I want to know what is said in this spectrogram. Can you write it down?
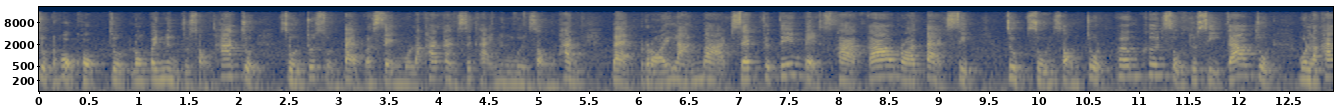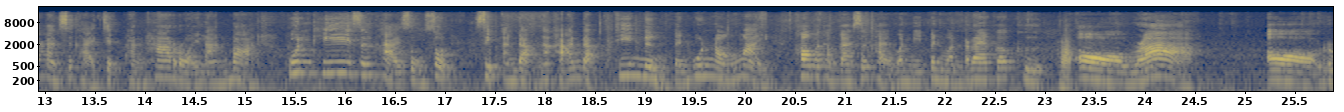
จุด66 จุดลงไป 1.25 จุด 0.08%มูลค่าการซื้อขาย 12,800 ล้านบาท Set 50 Index ค่ะ 980จุด02 จุด เพิ่มขึ้น 0.49 จุด มูลค่าการซื้อขาย 7,500 ล้านบาท หุ้นที่ซื้อขายสูงสุด 10 อันดับนะคะ อันดับที่ 1 เป็นหุ้นน้องใหม่ เข้ามาทำการซื้อขายวันนี้เป็นวันแรกก็คือครับออร่า ออโร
